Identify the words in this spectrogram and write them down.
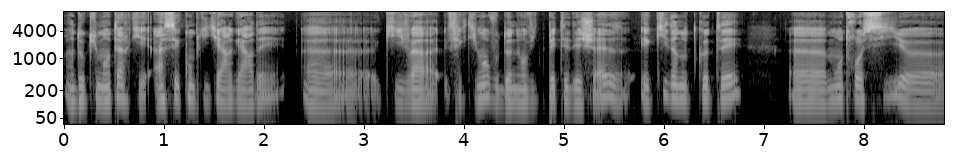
un documentaire qui est assez compliqué à regarder, euh, qui va effectivement vous donner envie de péter des chaises et qui, d'un autre côté, euh, montre aussi euh,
